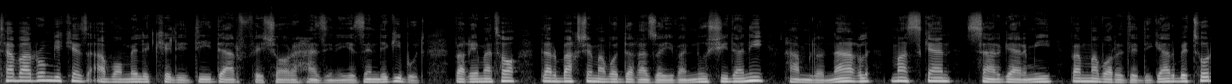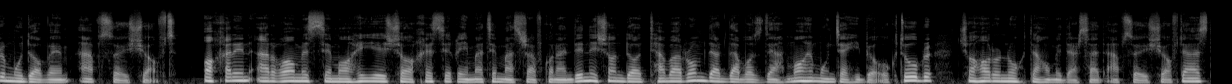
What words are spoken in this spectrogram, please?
تورم یکی از عوامل کلیدی در فشار هزینه زندگی بود و قیمتها در بخش مواد غذایی و نوشیدنی، حمل و نقل، مسکن، سرگرمی و موارد دیگر به طور مداوم افزایش یافت. آخرین ارقام سه شاخص قیمت مصرف کننده نشان داد تورم در دوازده ماه منتهی به اکتبر 4.9 درصد افزایش یافته است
